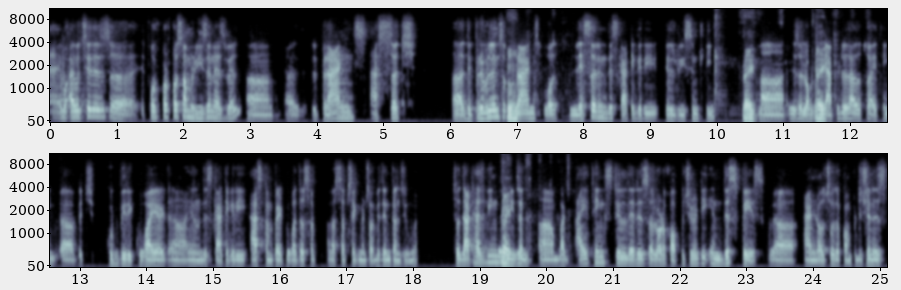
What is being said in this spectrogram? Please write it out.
I, I, would say there's uh, for, for for some reason as well. Uh, uh, the brands as such, uh, the prevalence of mm-hmm. brands was lesser in this category till recently. Right. there's a lot right. of capital also, I think, which could be required in this category as compared to other sub subsegments or within consumer so that has been the right. reason uh, but i think still there is a lot of opportunity in this space uh, and also the competition is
